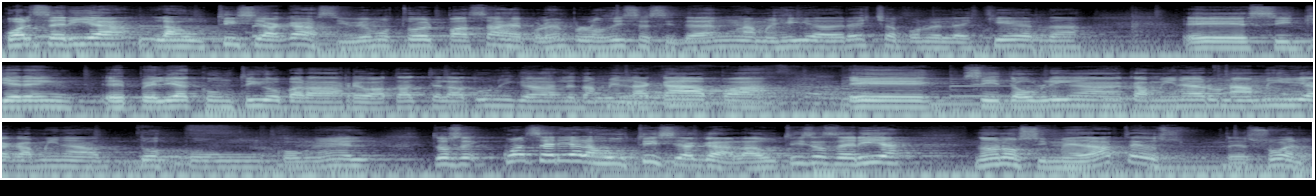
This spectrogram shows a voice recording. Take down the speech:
¿cuál sería la justicia acá? Si vemos todo el pasaje, por ejemplo, nos dice, si te dan una mejilla derecha, ponle la izquierda. Eh, si quieren eh, pelear contigo para arrebatarte la túnica, darle también la capa. Eh, si te obligan a caminar una milla, camina dos con, con él. Entonces, ¿cuál sería la justicia acá? La justicia sería, no, no, si me das, te, te sueno,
